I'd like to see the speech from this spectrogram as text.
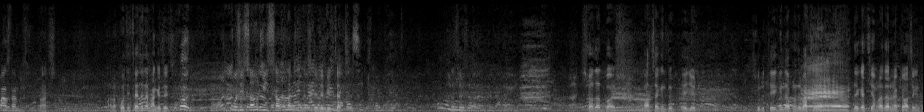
পাঁচ দাম দিচ্ছি আচ্ছা। আর পঁচিশ চাইছে না ভাঙ্গে চাইছে? পঁচিশ সাল বিশ চাচ্ছে আচ্ছা। সজাত বয়স বাচ্চা কিন্তু এই যে শুরু থেকে কিন্তু আপনাদের বাচ্চা দেখাচ্ছি আমরা দারুণ একটা বাচ্চা কিন্তু।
